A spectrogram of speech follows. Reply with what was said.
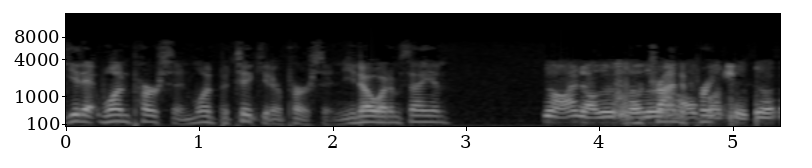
get at one person, one particular person. You know what I'm saying? No, I know. There's, we're there's trying a whole to pre- bunch of.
